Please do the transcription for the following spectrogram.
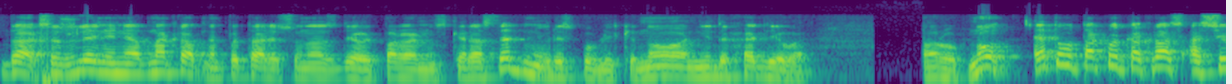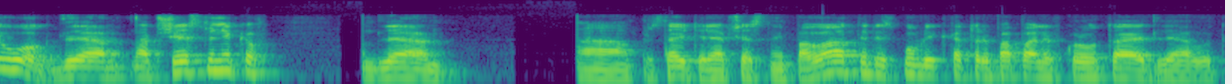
Да, к сожалению, неоднократно пытались у нас сделать парламентское расследование в республике, но не доходило рук. Ну, это вот такой как раз осевок для общественников, для а, представителей общественной палаты республики, которые попали в Курултай, для вот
